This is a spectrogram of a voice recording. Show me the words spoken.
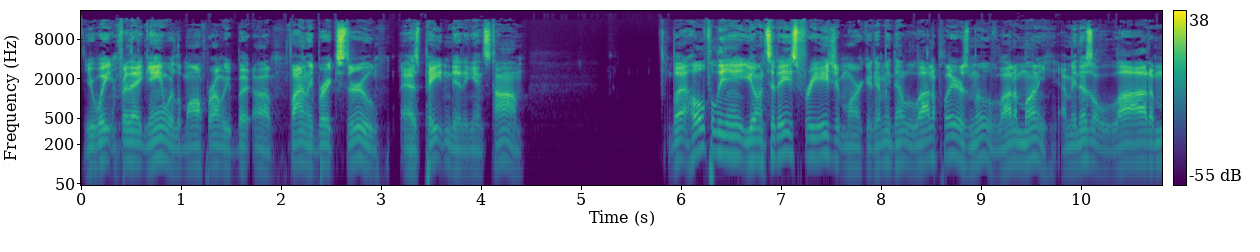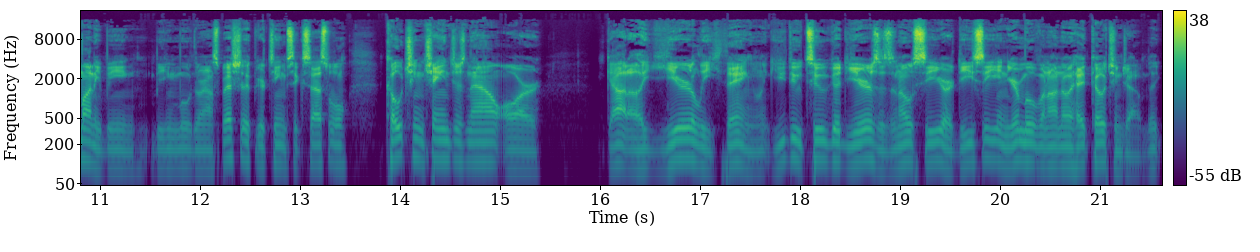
you're waiting for that game where Lamar probably uh, finally breaks through, as Peyton did against Tom. But hopefully, you know, in today's free agent market, I mean, a lot of players move, a lot of money. I mean, there's a lot of money being being moved around, especially if your team's successful. Coaching changes now are got a yearly thing. Like you do two good years as an OC or DC, and you're moving on to a head coaching job. Like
